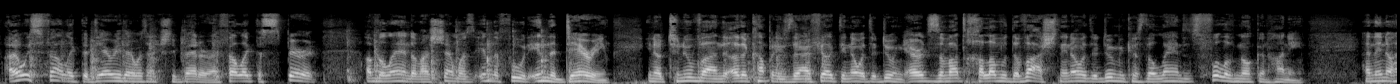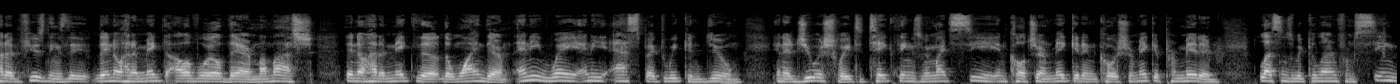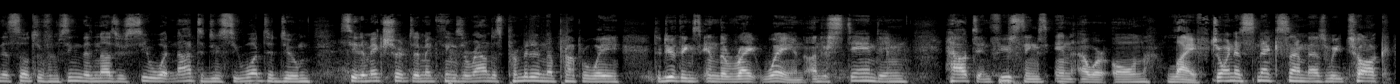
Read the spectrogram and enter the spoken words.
I always felt like the dairy there was actually better. I felt like the spirit of the land of Hashem was in the food, in the dairy. You know, Tnuva and the other companies there, I feel like they know what they're doing. Eretz Zavat Chalavu Davash, they know what they're doing because the land is full of milk and honey and they know how to infuse things. They, they know how to make the olive oil there, mamash. They know how to make the, the wine there. Any way, any aspect we can do in a Jewish way to take things we might see in culture and make it in kosher, make it permitted. Lessons we can learn from seeing the Sota, from seeing the Nazir, see what not to do, see what to do, see to make sure to make things around us permitted in the proper way, to do things in the right way, and understanding how to infuse things in our own life. Join us next time as we talk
